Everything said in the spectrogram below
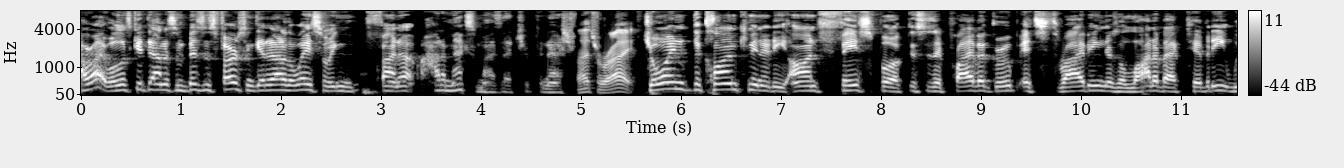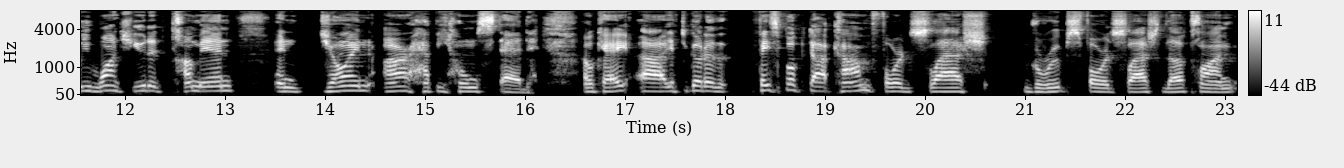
All right. Well, let's get down to some business first and get it out of the way so we can find out how to maximize that trip to Nashville. That's right. Join the Climb community on Facebook. This is a private group. It's thriving. There's a lot of activity. We want you to come in and join our happy homestead. Okay. Uh, you have to go to facebook.com forward slash groups forward slash the climb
